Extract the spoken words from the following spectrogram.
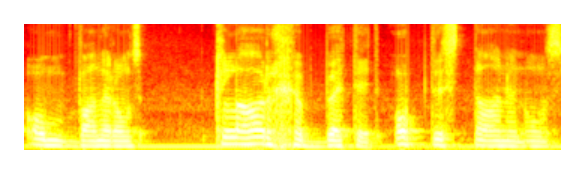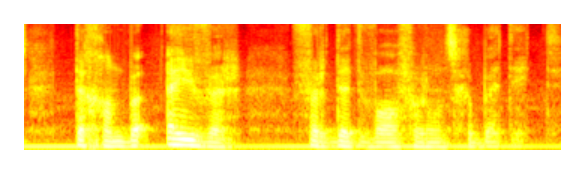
om wanneer ons klaar gebid het op te staan en ons te gaan beywer vir dit waarvoor ons gebid het.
